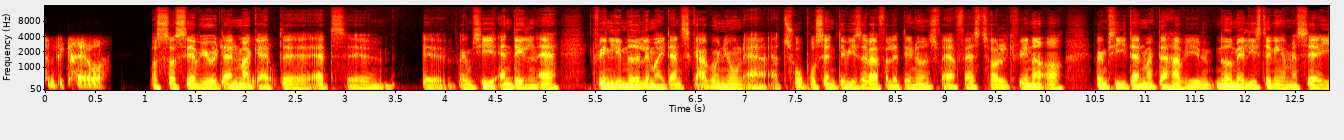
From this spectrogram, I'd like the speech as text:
som det kræver. Og så ser vi jo i Danmark, at, øh, at øh, hvad kan man sige, andelen af kvindelige medlemmer i Dansk Skakunion er, er 2%. Det viser i hvert fald, at det er noget svært at fastholde kvinder, og hvad kan man sige, i Danmark der har vi noget mere ligestilling, end man ser i,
